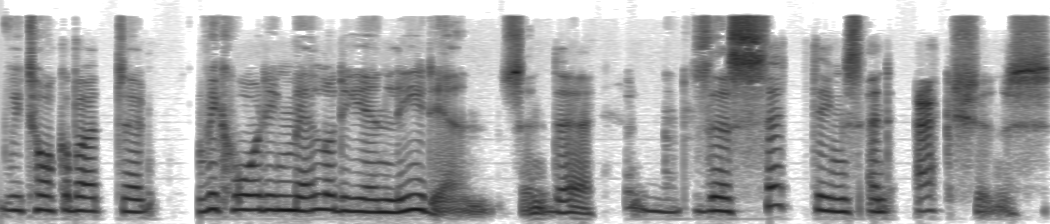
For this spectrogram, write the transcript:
we talk about uh, recording melody and lead-ins and the settings and actions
